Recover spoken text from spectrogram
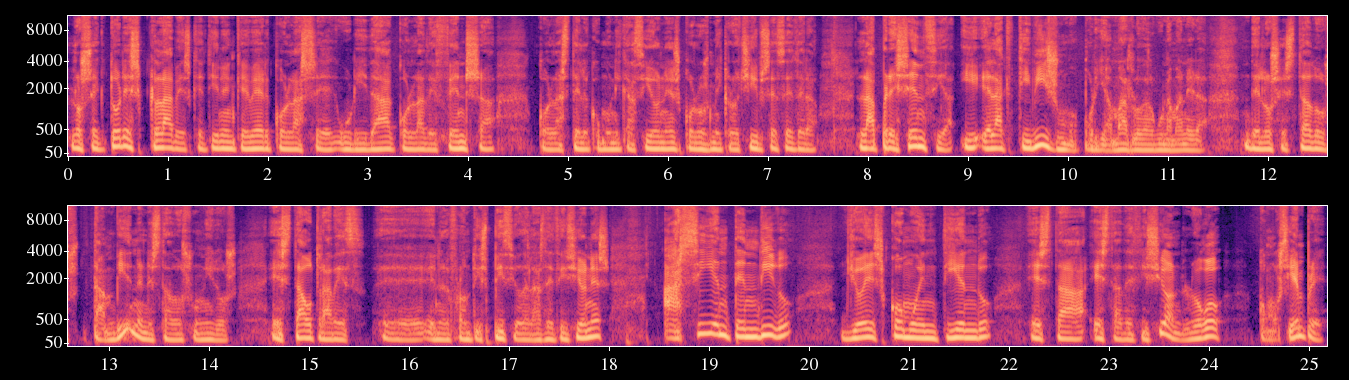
los sectores claves que tienen que ver con la seguridad, con la defensa, con las telecomunicaciones, con los microchips, etcétera, la presencia y el activismo, por llamarlo de alguna manera, de los estados, también en Estados Unidos, está otra vez eh, en el frontispicio de las decisiones. Así entendido, yo es como entiendo esta, esta decisión. Luego, como siempre,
